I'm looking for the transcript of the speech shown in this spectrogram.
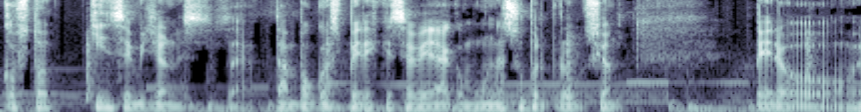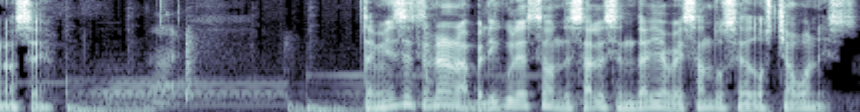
costó 15 millones. O sea, tampoco esperes que se vea como una superproducción. Pero, no sé. También se estrena una película esta donde sale Zendaya besándose a dos chabones.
